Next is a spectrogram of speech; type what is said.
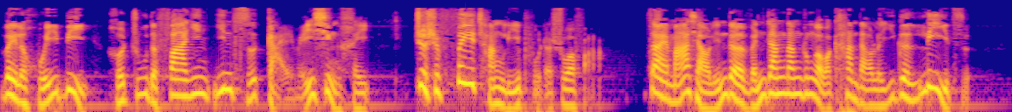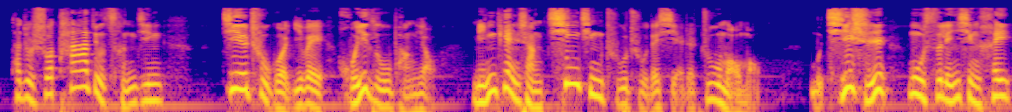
为了回避和朱的发音，因此改为姓黑。这是非常离谱的说法。在马小林的文章当中啊，我看到了一个例子，他就说他就曾经接触过一位回族朋友，名片上清清楚楚的写着朱某某。其实穆斯林姓黑，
